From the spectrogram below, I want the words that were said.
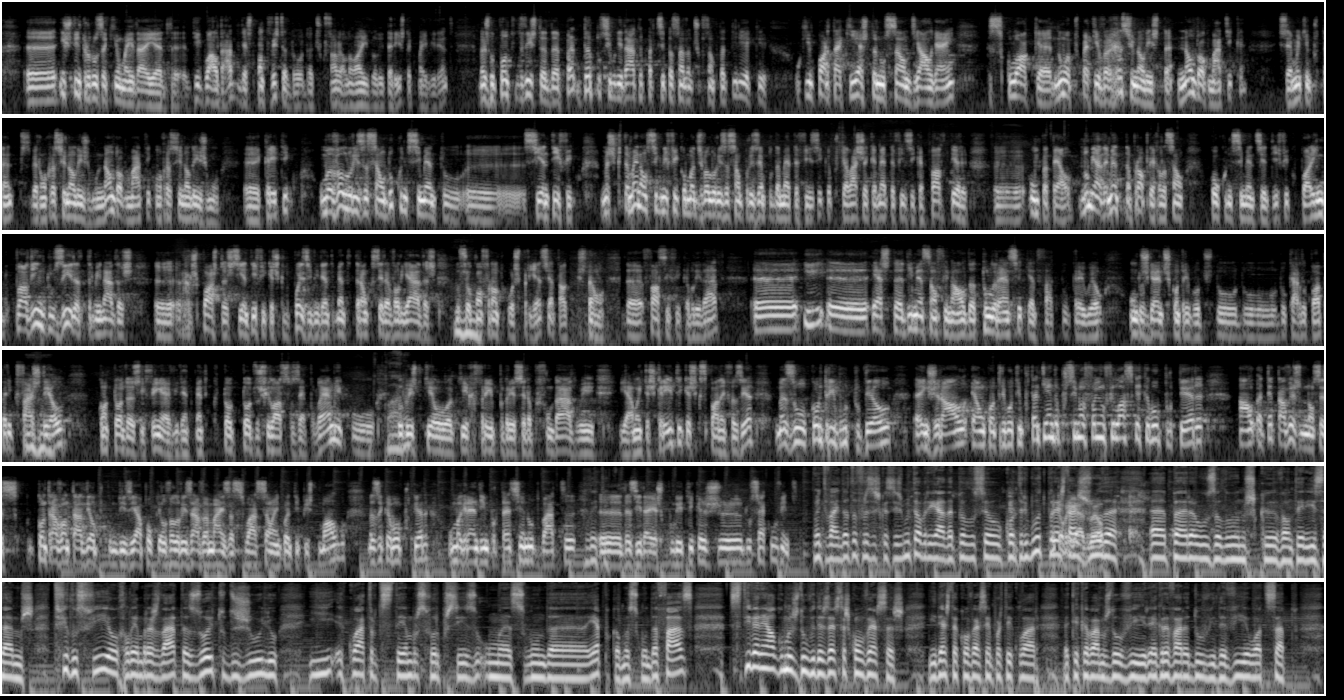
Isto introduz aqui uma ideia de, de igualdade, deste ponto de vista do, da discussão, ele não é igualitarista, como é evidente, mas do ponto de vista da, da possibilidade de participação na discussão. Portanto, diria que o que importa aqui esta noção de alguém que se coloca numa perspectiva racionalista, não dogmática, isso é muito importante, perceber um racionalismo não dogmático, um racionalismo eh, crítico, uma valorização do conhecimento eh, científico, mas que também não significa uma desvalorização, por exemplo, da metafísica, porque ele acha que a metafísica pode ter eh, um papel, nomeadamente na própria relação com o conhecimento científico, pode, pode induzir a determinadas eh, respostas científicas que depois, evidentemente, terão que ser avaliadas no uhum. seu confronto com a experiência, a tal questão da falsificabilidade. Uh, e uh, esta dimensão final da tolerância, que é de facto, creio eu, um dos grandes contributos do, do, do Karl Popper e que faz uhum. dele, com todas, enfim, é evidentemente que to, todos os filósofos é polémico, claro. tudo isto que eu aqui referi poderia ser aprofundado e, e, há muitas críticas que se podem fazer, mas o contributo dele, em geral, é um contributo importante e ainda por cima foi um filósofo que acabou por ter até talvez, não sei se contra a vontade dele, porque como dizia há pouco, ele valorizava mais a sua ação enquanto epistemólogo, mas acabou por ter uma grande importância no debate uh, das ideias políticas uh, do século XX. Muito bem, Dr. Francisco Assis, muito obrigada pelo seu contributo, por muito esta obrigado, ajuda uh, para os alunos que vão ter exames de filosofia. Eu relembro as datas, 8 de julho e 4 de setembro, se for preciso, uma segunda época, uma segunda fase. Se tiverem algumas dúvidas destas conversas e desta conversa em particular que acabámos de ouvir é gravar a dúvida via WhatsApp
